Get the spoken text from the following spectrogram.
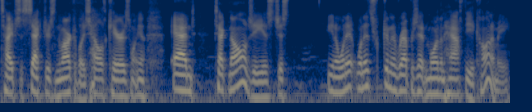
types of sectors in the marketplace. Healthcare is one, you know, and technology is just you know when it when it's going to represent more than half the economy.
